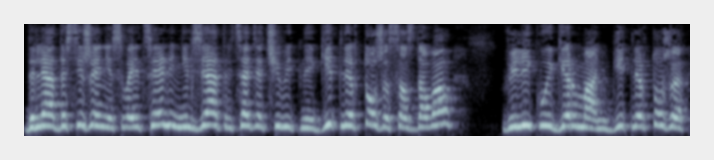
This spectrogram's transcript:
Для достижения своей цели нельзя отрицать очевидные. Гитлер тоже создавал Великую Германию. Гитлер тоже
